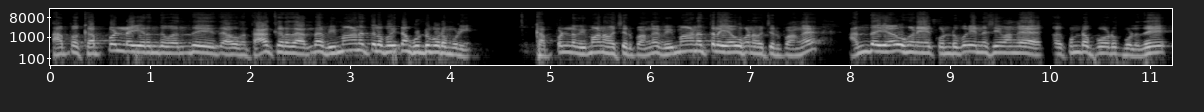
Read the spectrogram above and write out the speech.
அப்ப கப்பல்ல இருந்து வந்து இது அவங்க தாக்குறதா இருந்தா விமானத்துல போய் தான் கொண்டு போட முடியும். கப்பல்ல விமானம் வச்சிருப்பாங்க விமானத்துல ஏவுகணை வச்சிருப்பாங்க. அந்த ஏவுகணையை கொண்டு போய் என்ன செய்வாங்க? குண்டை போடும் பொழுது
